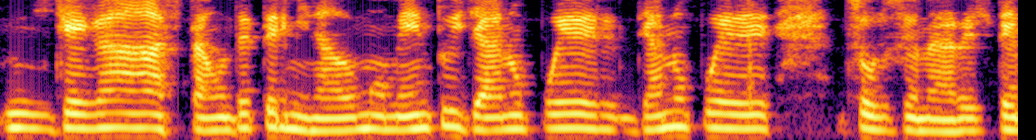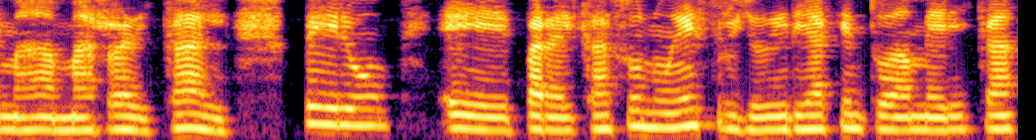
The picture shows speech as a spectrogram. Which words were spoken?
mm, llega hasta un determinado momento y ya no puede, ya no puede solucionar el tema más radical. Pero eh, para el caso nuestro, yo diría que en toda América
